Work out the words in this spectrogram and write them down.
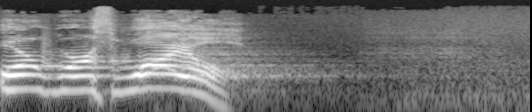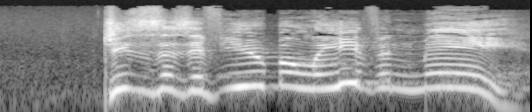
or worthwhile. Jesus says, If you believe in me,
